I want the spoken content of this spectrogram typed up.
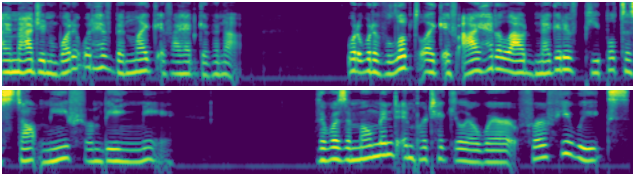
I imagine what it would have been like if I had given up what it would have looked like if I had allowed negative people to stop me from being me. There was a moment in particular where, for a few weeks,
